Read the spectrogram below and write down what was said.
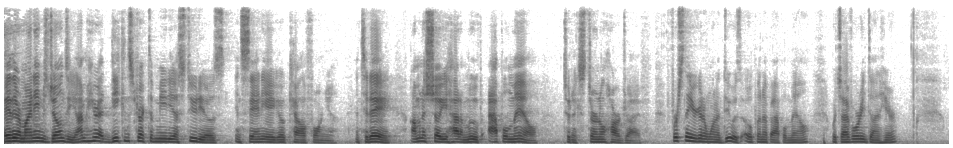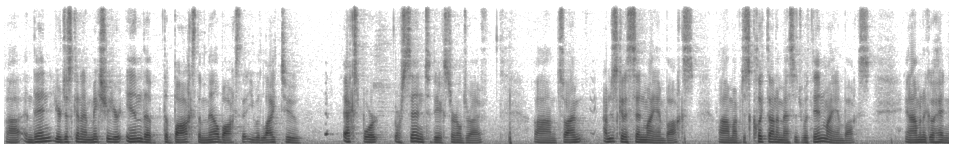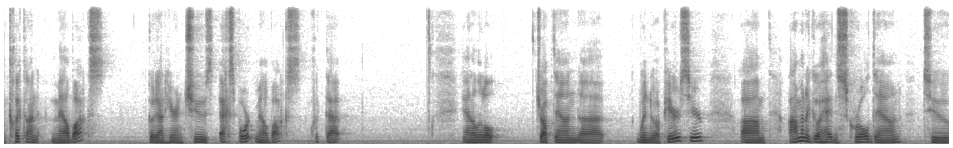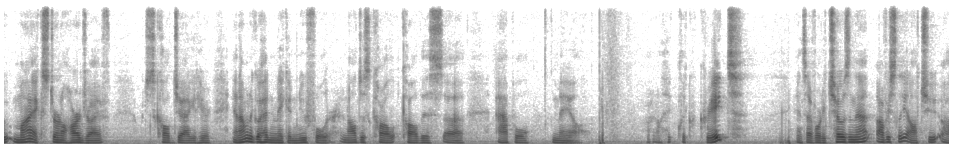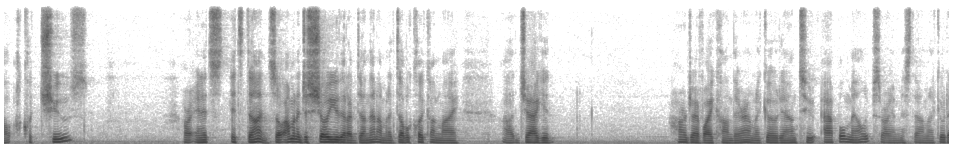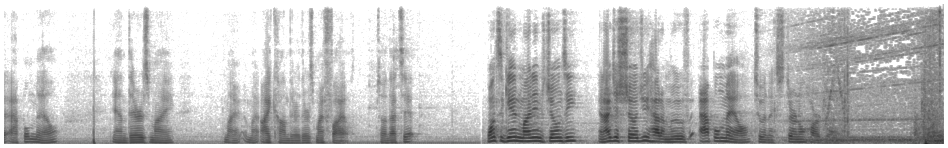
Hey there, my name is Jonesy. I'm here at Deconstructive Media Studios in San Diego, California. And today, I'm going to show you how to move Apple Mail to an external hard drive. First thing you're going to want to do is open up Apple Mail, which I've already done here. Uh, and then you're just going to make sure you're in the, the box, the mailbox that you would like to export or send to the external drive. Um, so I'm, I'm just going to send my inbox. Um, I've just clicked on a message within my inbox. And I'm going to go ahead and click on Mailbox. Go down here and choose Export Mailbox. Click that. And a little drop down uh, window appears here. Um, I'm going to go ahead and scroll down to my external hard drive, which is called Jagged here. And I'm going to go ahead and make a new folder. And I'll just call, call this uh, Apple Mail. Right, I'll hit click Create. And so I've already chosen that, obviously, and I'll, I'll, I'll click Choose. All right, and it's, it's done. So I'm going to just show you that I've done that. I'm going to double click on my uh, jagged hard drive icon there. I'm going to go down to Apple Mail. Oops, sorry, I missed that. I'm going to go to Apple Mail, and there's my, my, my icon there. There's my file. So that's it. Once again, my name's Jonesy, and I just showed you how to move Apple Mail to an external hard drive.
